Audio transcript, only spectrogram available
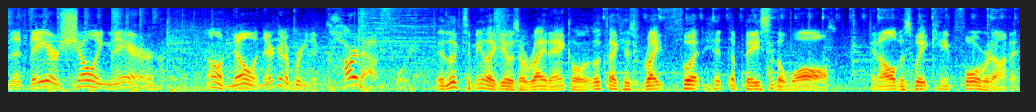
that they are showing there. Oh no, and they're going to bring the cart out for him. It looked to me like it was a right ankle. It looked like his right foot hit the base of the wall, and all of his weight came forward on it.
